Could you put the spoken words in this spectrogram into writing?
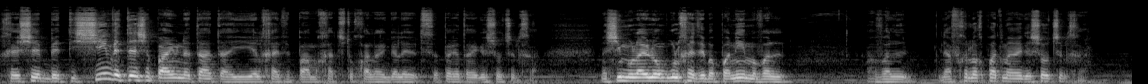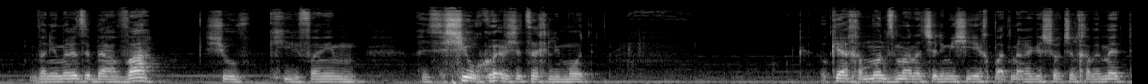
אחרי שב-99 פעמים נתת, יהיה לך איזה פעם אחת שתוכל רגע לספר את הרגשות שלך. אנשים אולי לא אמרו לך את זה בפנים, אבל, אבל לאף אחד לא אכפת מהרגשות שלך. ואני אומר את זה באהבה, שוב, כי לפעמים זה שיעור כואב שצריך ללמוד. לוקח המון זמן עד שלמישהי יהיה אכפת מהרגשות שלך באמת,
